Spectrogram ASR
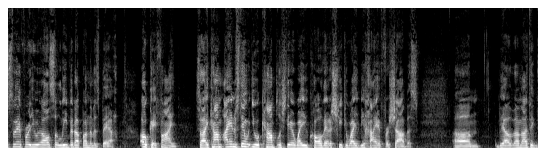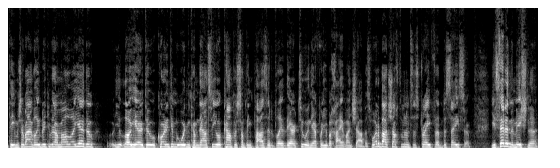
So therefore, you would also leave it up on the mizbeach. Okay, fine. So I I understand what you accomplished there. Why you call that a shechita? Why you be chayav for Shabbos? Um, according to him, it wouldn't come down. So you accomplished something positively there too, and therefore you bechayev on Shabbos. What about shachtim and streifa b'seiser? You said in the Mishnah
